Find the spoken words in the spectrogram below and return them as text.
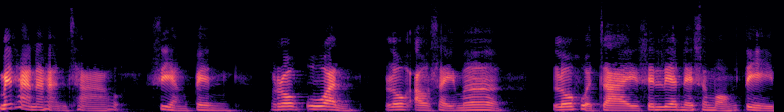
ไม่ทานอาหารเช้า เสี่ยงเป็นโรคอ้วน โรคอัลไซเมอร์ โรคหัวใจเส้นเลือดในสมองตีบ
